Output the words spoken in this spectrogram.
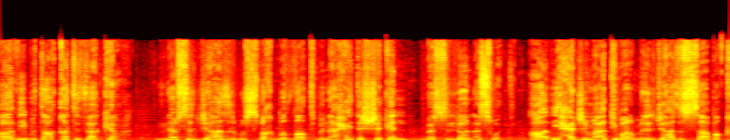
هذه بطاقة الذاكرة. نفس الجهاز المسبق بالضبط من ناحية الشكل بس اللون أسود. هذه حجمها أكبر من الجهاز السابق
